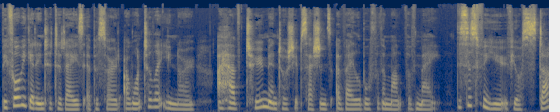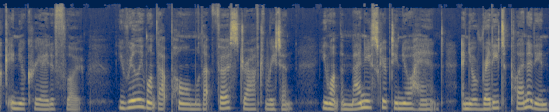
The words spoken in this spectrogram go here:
Before we get into today's episode, I want to let you know I have two mentorship sessions available for the month of May. This is for you if you're stuck in your creative flow. You really want that poem or that first draft written. You want the manuscript in your hand and you're ready to plan it in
